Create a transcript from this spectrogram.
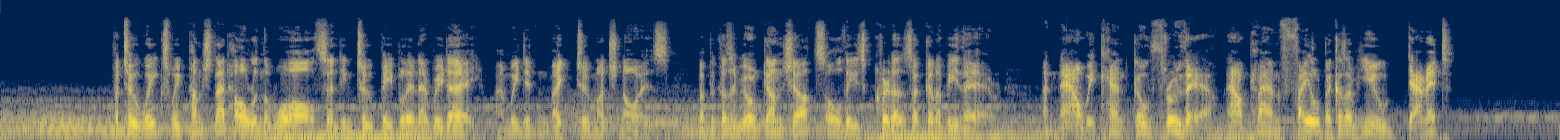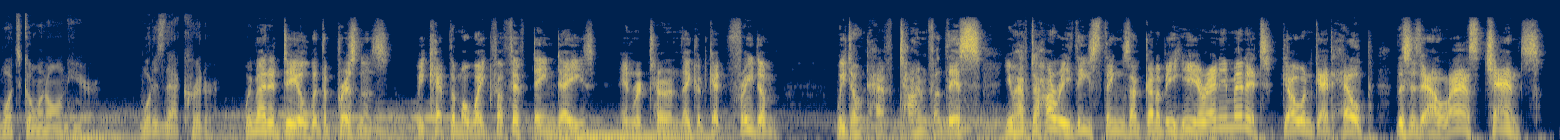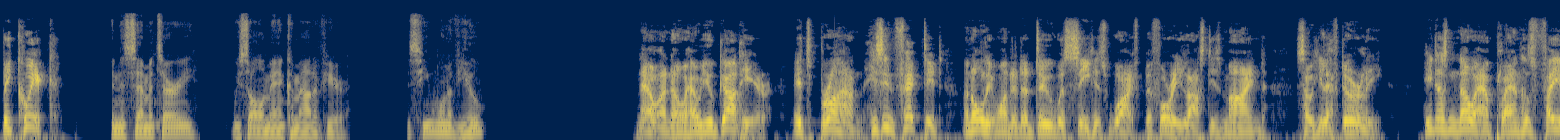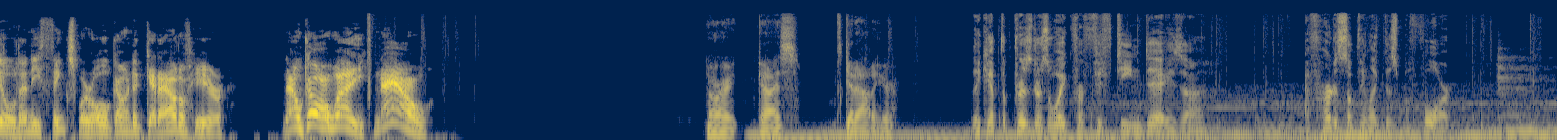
For two weeks we punched that hole in the wall, sending two people in every day, and we didn't make too much noise. But because of your gunshots, all these critters are gonna be there. And now we can't go through there. Our plan failed because of you, damn it! What's going on here? What is that critter? We made a deal with the prisoners. We kept them awake for 15 days. In return, they could get freedom. We don't have time for this. You have to hurry. These things are gonna be here any minute. Go and get help. This is our last chance. Be quick. In the cemetery, we saw a man come out of here. Is he one of you? Now I know how you got here. It's Brian. He's infected, and all he wanted to do was see his wife before he lost his mind. So he left early. He doesn't know our plan has failed, and he thinks we're all going to get out of here. Now go away! Now! All right, guys, let's get out of here. They kept the prisoners awake for 15 days, huh? I've heard of something like this before.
